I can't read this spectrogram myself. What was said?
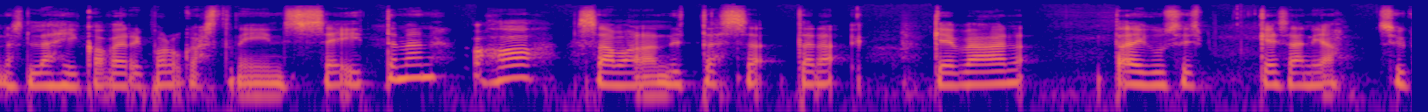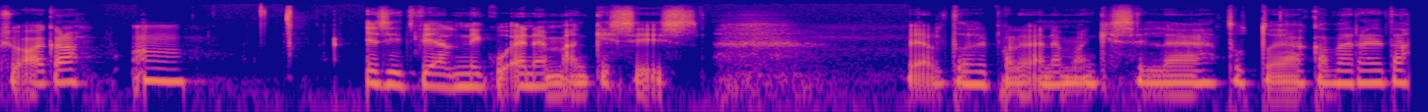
ns. lähikaveriporukasta niin seitsemän. Oho, Samana nyt tässä tänä kevään, tai kun siis kesän ja syksyn aikana. mm. Ja sitten vielä niinku enemmänkin siis, vielä tosi paljon enemmänkin silleen tuttuja kavereita.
